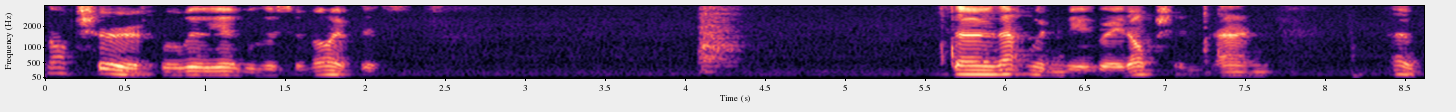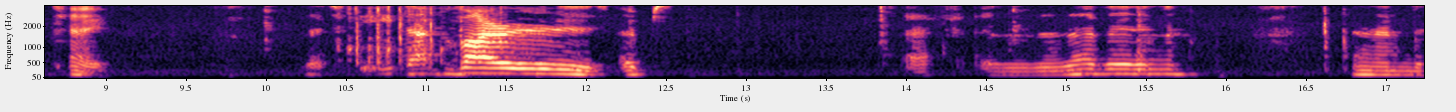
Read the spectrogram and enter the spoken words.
Not sure if we'll be able to survive this. So that wouldn't be a great option. And okay, let's eat that virus. Oops. F11 and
